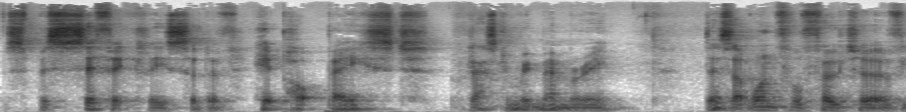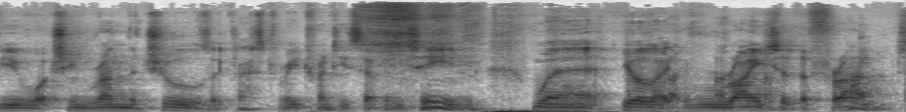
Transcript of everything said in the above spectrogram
specifically sort of hip hop based Glastonbury memory. There's that wonderful photo of you watching Run the Jewels at Glastonbury 2017, where you're like right at the front,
